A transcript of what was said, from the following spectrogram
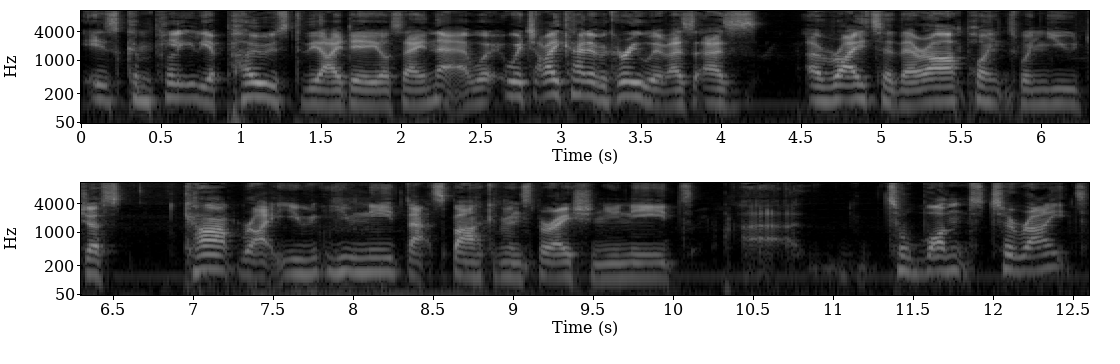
is completely opposed to the idea you're saying there, which I kind of agree with as as a writer, there are points when you just can't write. You you need that spark of inspiration. You need uh, to want to write.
